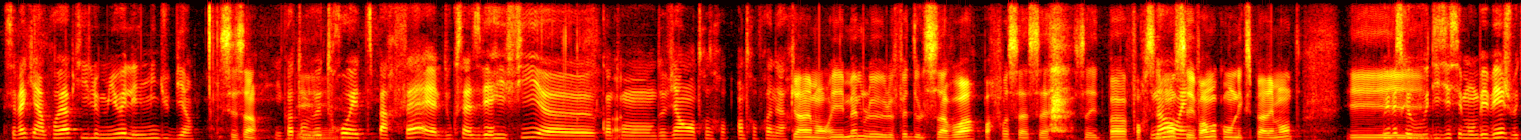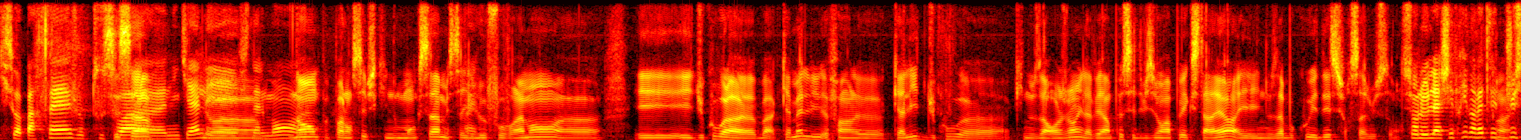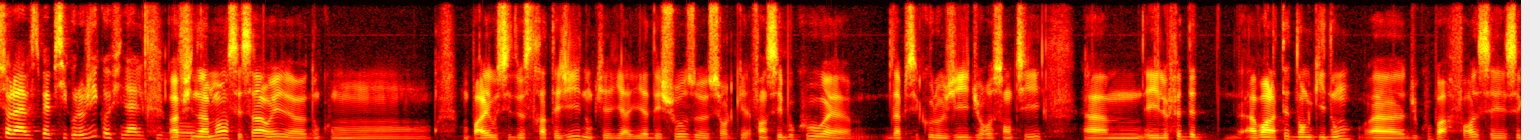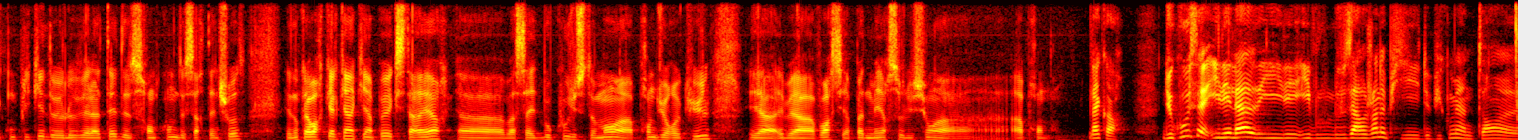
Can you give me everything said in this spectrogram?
C'est vrai qu'il y a un proverbe qui dit le mieux est l'ennemi du bien. C'est ça. Et quand on veut trop être parfait, donc ça se vérifie euh, quand ah. on devient entrepreneur. Carrément. Et même le, fait de le savoir, parfois ça ça, ça aide pas forcément. C'est vraiment quand on l'expérimente. Oui, parce que vous vous disiez c'est mon bébé, je veux qu'il soit parfait, je veux que tout soit euh, nickel, et euh, finalement. Non, on peut pas lancer parce qu'il nous manque ça, mais ça il le faut vraiment. Euh, et, du coup voilà, bah, Kamel, enfin le Khalid du coup qui nous a rejoint, il avait un peu cette vision un peu extérieure et il nous a beaucoup aidé sur ça justement. Sur le lâcher prise, en fait, c'est plus sur l'aspect psychologique au final. Qui bah, finalement, c'est ça, oui. donc on, on, parlait aussi de stratégie, donc il y, y, a des choses sur lesquelles, enfin c'est beaucoup de la psychologie, du ressenti, et le fait d'avoir la tête dans le guidon, euh, du coup, parfois, c'est compliqué de lever la tête, de se rendre compte de certaines choses. Et donc, avoir quelqu'un qui est un peu extérieur, euh, bah, ça aide beaucoup justement à prendre du recul et à, à voir s'il n'y a pas de meilleure solution à, à prendre. D'accord. Du coup, il est là, il, vous a rejoint depuis, depuis combien de temps, euh,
